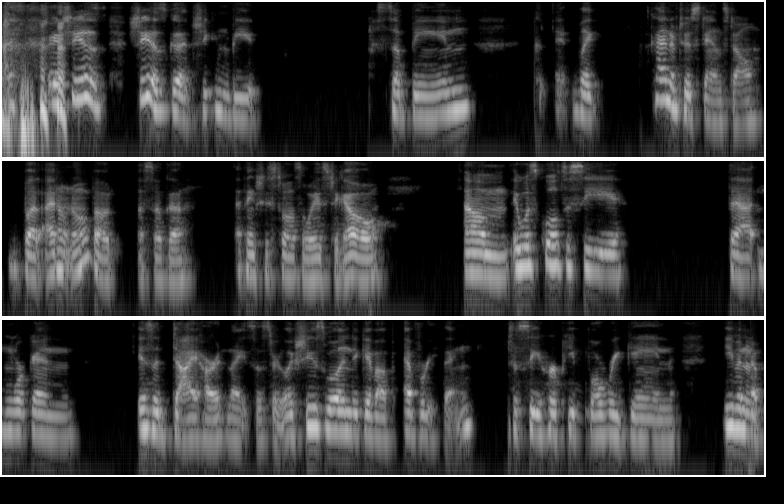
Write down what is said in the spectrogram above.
I mean, she is she is good. She can beat Sabine, like kind of to a standstill. But I don't know about Ahsoka. I think she still has a ways to go. Um, it was cool to see that Morgan is a diehard Night Sister. Like she's willing to give up everything to see her people regain even a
